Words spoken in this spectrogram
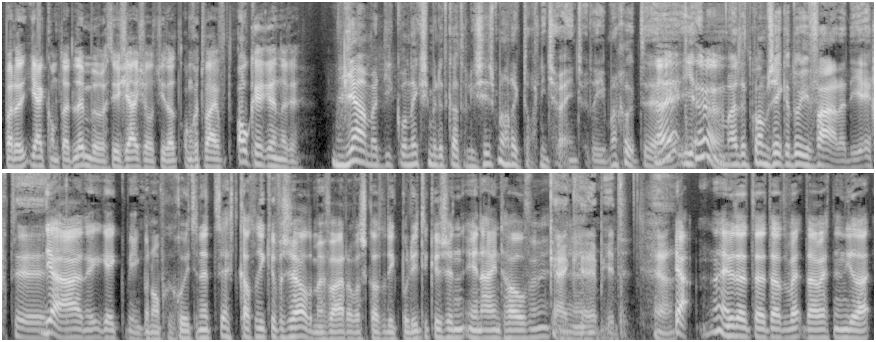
Maar jij komt uit Limburg, dus jij zult je dat ongetwijfeld ook herinneren. Ja, maar die connectie met het katholicisme had ik toch niet zo 1, 2, 3. Maar goed, uh, nee? ja, ja. maar dat kwam zeker door je vader. Die echt, uh... Ja, ik, ik, ben opgegroeid in het echt katholieke verzuilde. Mijn vader was katholiek politicus in, in Eindhoven. Kijk, uh, heb je het. Ja, ja nee, dat, dat, dat, daar werd inderdaad,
